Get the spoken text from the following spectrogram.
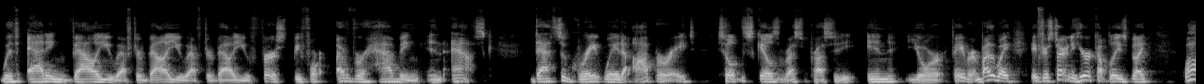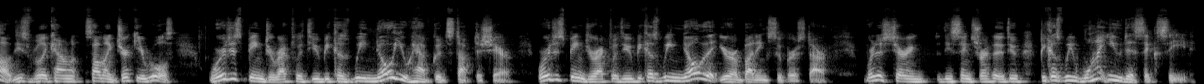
with adding value after value after value first before ever having an ask. That's a great way to operate. Tilt the scales of reciprocity in your favor. And by the way, if you're starting to hear a couple of these, be like, wow, these really kind of sound like jerky rules. We're just being direct with you because we know you have good stuff to share. We're just being direct with you because we know that you're a budding superstar. We're just sharing these things directly with you because we want you to succeed.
